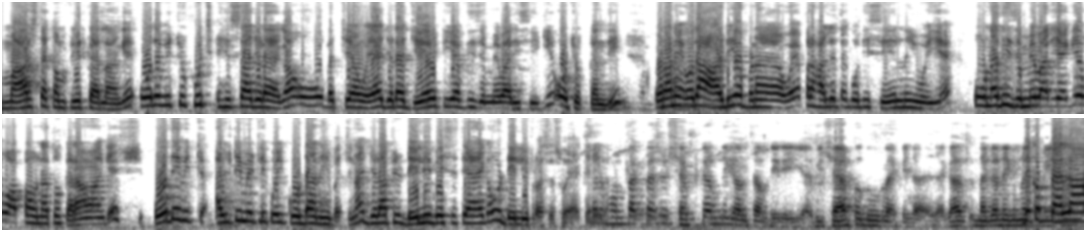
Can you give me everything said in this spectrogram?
ਮਾਰਚ ਤੱਕ ਕੰਪਲੀਟ ਕਰ ਲਾਂਗੇ। ਉਹਦੇ ਵਿੱਚੋਂ ਕੁਝ ਹਿੱਸਾ ਜਿਹੜਾ ਹੈਗਾ ਉਹ ਬਚਿਆ ਹੋਇਆ ਜਿਹੜਾ ਜੀਆਈਟੀਐਫ ਦੀ ਜ਼ਿੰਮੇਵਾਰੀ ਸੀਗੀ ਉਹ ਚੁੱਕਣ ਦੀ। ਉਹਨਾਂ ਨੇ ਉਹਦਾ ਆਰਡੀਐਫ ਬਣਾਇਆ ਹੋਇਆ ਪਰ ਹਾਲੇ ਤੱਕ ਉਹਦੀ ਸੇਲ ਨਹੀਂ ਹੋਈ ਹੈ। ਉਹ ਉਹਨਾਂ ਦੀ ਜ਼ਿੰਮੇਵਾਰੀ ਹੈਗੀ ਉਹ ਆਪਾਂ ਉਹਨਾਂ ਤੋਂ ਕਰਾਵਾਂਗੇ। ਉਹਦੇ ਵਿੱਚ ਅਲਟੀਮੇਟਲੀ ਕੋਈ ਕੋਡਾ ਨਹੀਂ ਬਚਣਾ ਜਿਹੜਾ ਫਿਰ ਡੇਲੀ ਬੇਸਿਸ ਤੇ ਆਏਗਾ ਉਹ ਡੇਲੀ ਪ੍ਰੋਸੈਸ ਹੋਇਆ ਸਰ ਕਰੇਗਾ। ਹੁਣ ਤੱਕ ਤਾਂ ਸ਼ਿਫਟ ਕਰਨ ਦੀ ਗੱਲ ਚੱਲਦੀ ਰਹੀ ਹੈ ਵੀ ਸ਼ਹਿਰ ਤੋਂ ਦੂਰ ਲੈ ਕੇ ਜਾਇਆ ਜਾਏਗਾ ਨਗਰ ਨਿਗਮ ਨੇ ਦੇਖੋ ਪਹਿਲਾ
